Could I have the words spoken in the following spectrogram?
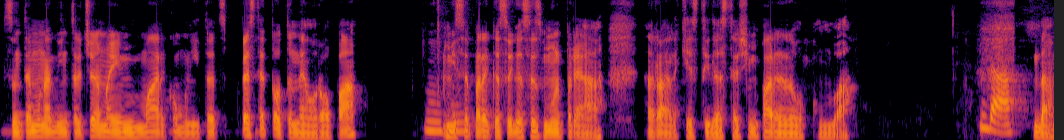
suntem una dintre cele mai mari comunități peste tot în Europa, mm-hmm. mi se pare că se găsesc mult prea rar chestiile astea și îmi pare rău cumva. Da. Da.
